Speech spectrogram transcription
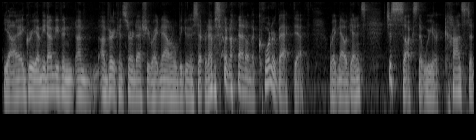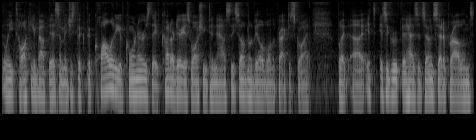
Yeah, I agree. I mean, I'm even I'm I'm very concerned actually right now, and we'll be doing a separate episode on that on the cornerback depth right now. Again, it's it just sucks that we are constantly talking about this. I mean, just the, the quality of corners. They've cut our Darius Washington now, so they still have him available in the practice squad but uh, it's it's a group that has its own set of problems,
